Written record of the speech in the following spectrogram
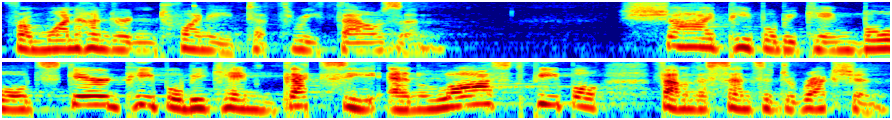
from 120 to 3,000. Shy people became bold, scared people became gutsy, and lost people found a sense of direction.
